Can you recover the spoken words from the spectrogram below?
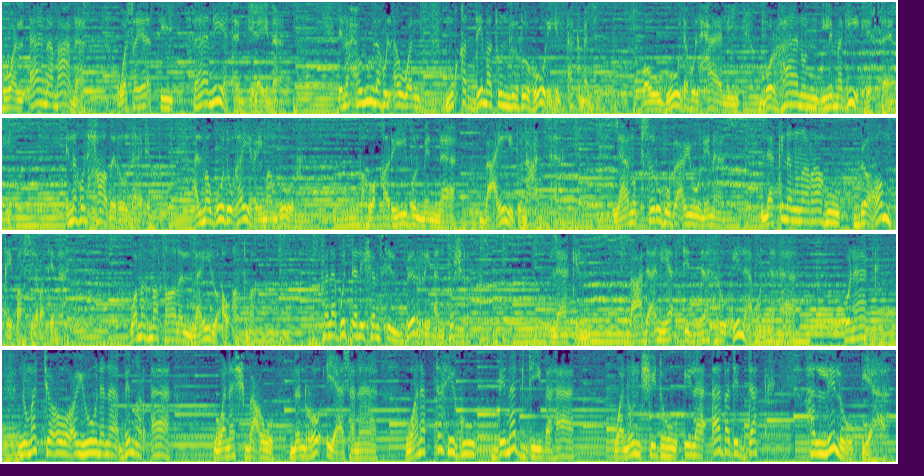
وهو الآن معنا وسيأتي ثانية إلينا. إن حلوله الأول مقدمة لظهوره الأكمل ووجوده الحالي برهان لمجيئه الثاني. إنه الحاضر الغائب الموجود غير المنظور فهو قريب منا بعيد عنا. لا نبصره بعيوننا لكننا نراه بعمق بصيرتنا. ومهما طال الليل أو أطبق فلا بد لشمس البر أن تشرق. لكن بعد أن يأتي الدهر إلى منتهى هناك نمتع عيوننا بمرآة ونشبع من رؤيا سناه ونبتهج بمجد بهاء وننشد إلى أبد الدهر. هللوا يا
